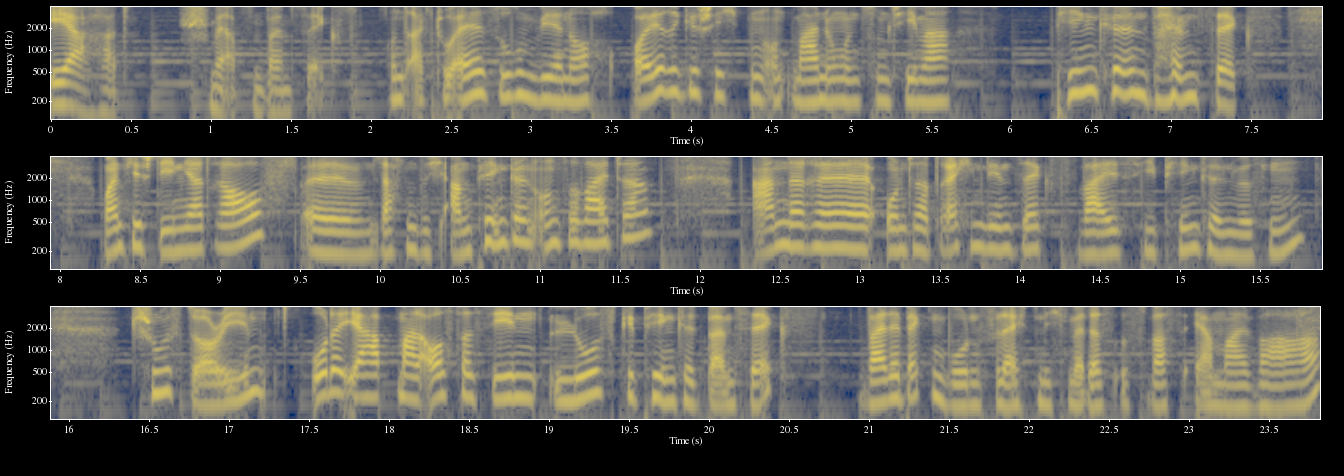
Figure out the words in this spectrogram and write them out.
Er hat Schmerzen beim Sex. Und aktuell suchen wir noch eure Geschichten und Meinungen zum Thema Pinkeln beim Sex. Manche stehen ja drauf, äh, lassen sich anpinkeln und so weiter. Andere unterbrechen den Sex, weil sie pinkeln müssen. True Story. Oder ihr habt mal aus Versehen losgepinkelt beim Sex, weil der Beckenboden vielleicht nicht mehr das ist, was er mal war.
